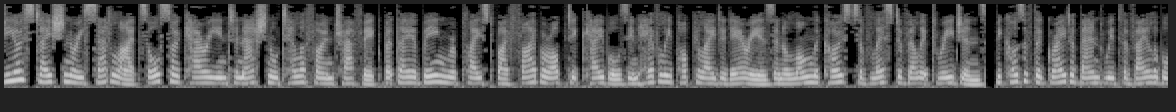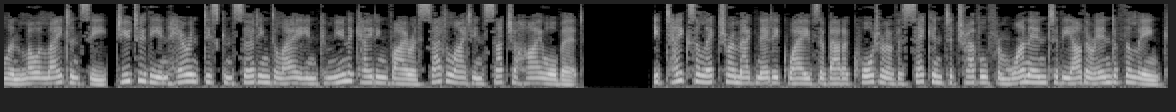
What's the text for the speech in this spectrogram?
Geostationary satellites also carry international telephone traffic but they are being replaced by fiber optic cables in heavily populated areas and along the coasts of less developed regions, because of the greater bandwidth available and lower latency, due to the inherent disconcerting delay in communicating via a satellite in such a high orbit. It takes electromagnetic waves about a quarter of a second to travel from one end to the other end of the link.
